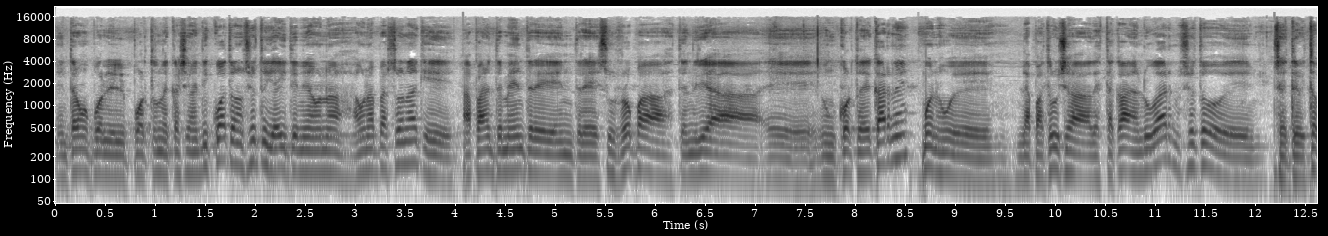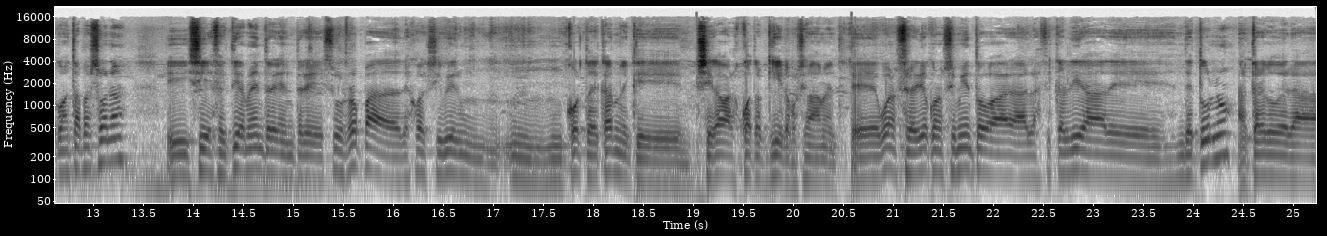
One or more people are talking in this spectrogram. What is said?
Entramos por el portón de calle 24, ¿no es cierto? Y ahí tenía una, a una persona que aparentemente entre, sus ropas tendría eh, un corte de carne. Bueno, la patrulla destacada en el lugar, ¿no es cierto? se entrevistó con esta persona y sí, efectivamente, entre sus ropas dejó exhibir un, corte de carne que llegaba a los 4 kilos aproximadamente. bueno, se le dio conocimiento a, la fiscalía de, de turno, al cargo de la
